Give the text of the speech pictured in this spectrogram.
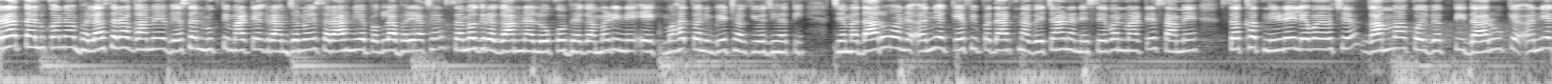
Tharad તાલુકાના ભલાસરા ગામે વ્યસન મુક્તિ માટે ગ્રામજનોએ સરાહનીય પગલાં ભર્યા છે. સમગ્ર ગામના લોકો ભેગા મળીને એક મહત્વની બેઠક યોજી હતી, જેમાં દારૂ અને અન્ય કેફી પદાર્થના વેચાણ અને સેવન માટે સામે સખત નિર્ણય લેવાયો છે. ગામમાં કોઈ વ્યક્તિ દારૂ કે અન્ય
